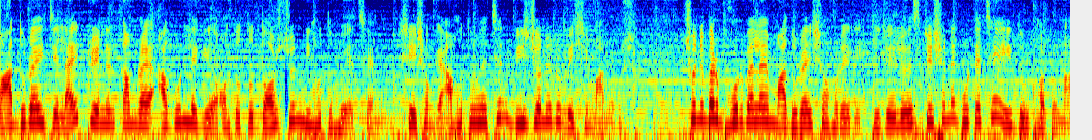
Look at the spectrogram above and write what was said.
মাদুরাই জেলায় ট্রেনের কামরায় আগুন লেগে অন্তত জন নিহত হয়েছেন। সেই সঙ্গে আহত হয়েছেন বিশ জনেরও বেশি মানুষ। শনিবার ভোরবেলায় মাদুরাই শহরের একটি রেলওয়ে স্টেশনে ঘটেছে এই দুর্ঘটনা।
